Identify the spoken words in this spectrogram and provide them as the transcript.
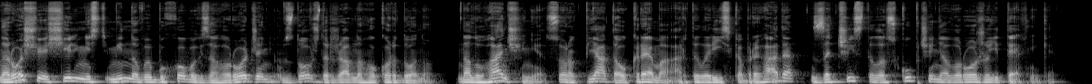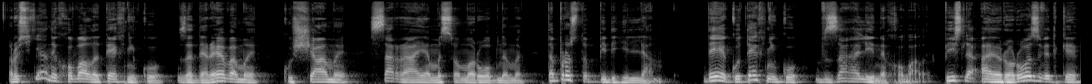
нарощує щільність мінно-вибухових загороджень вздовж державного кордону. На Луганщині 45-та окрема артилерійська бригада зачистила скупчення ворожої техніки. Росіяни ховали техніку за деревами, кущами, сараями саморобними та просто під гіллям. Деяку техніку взагалі не ховали. Після аеророзвідки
